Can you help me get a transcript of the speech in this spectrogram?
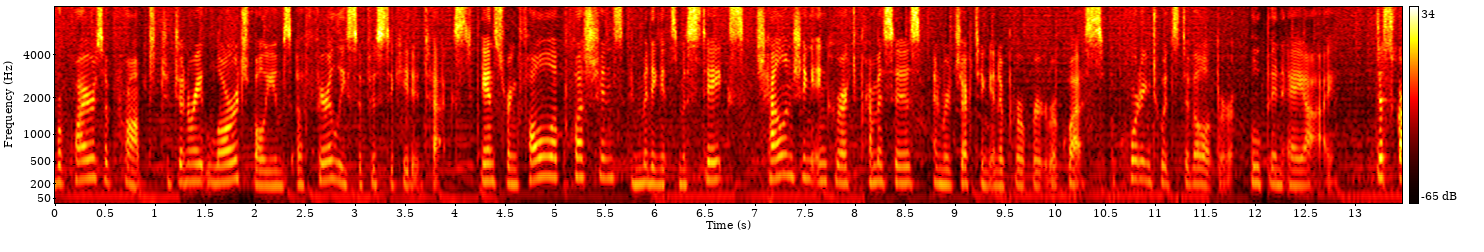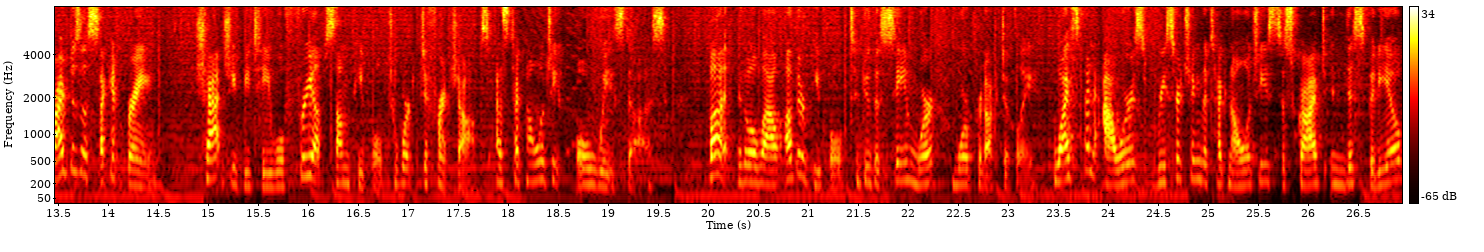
requires a prompt to generate large volumes of fairly sophisticated text, answering follow up questions, admitting its mistakes, challenging incorrect premises, and rejecting inappropriate requests, according to its developer, OpenAI. Described as a second brain, ChatGPT will free up some people to work different jobs, as technology always does but it'll allow other people to do the same work more productively. Why spend hours researching the technologies described in this video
